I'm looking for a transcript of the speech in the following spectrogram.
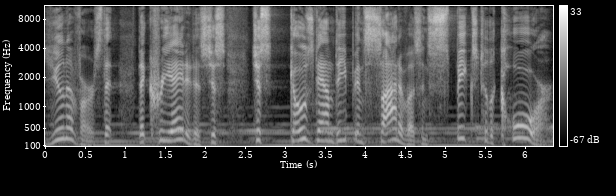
universe that, that created us just, just goes down deep inside of us and speaks to the core,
